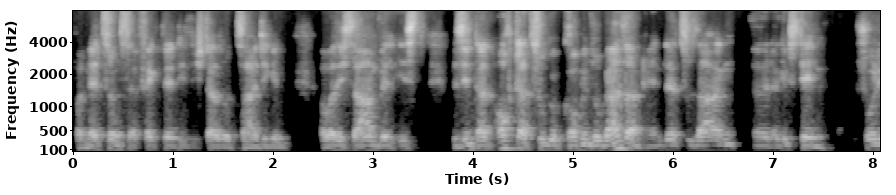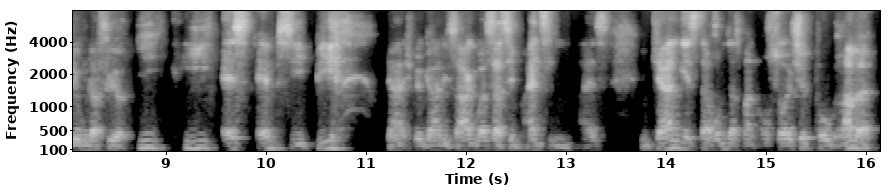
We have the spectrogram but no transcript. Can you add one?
Vernetzungseffekte, die sich da so zeitigen. Aber was ich sagen will, ist, wir sind dann auch dazu gekommen, so ganz am Ende zu sagen, äh, da gibt es den, Entschuldigung dafür, ISMCP. Ja, ich will gar nicht sagen, was das im Einzelnen heißt. Im Kern geht es darum, dass man auch solche Programme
